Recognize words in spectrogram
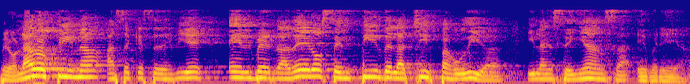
Pero la doctrina hace que se desvíe el verdadero sentir de la chispa judía y la enseñanza hebrea.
